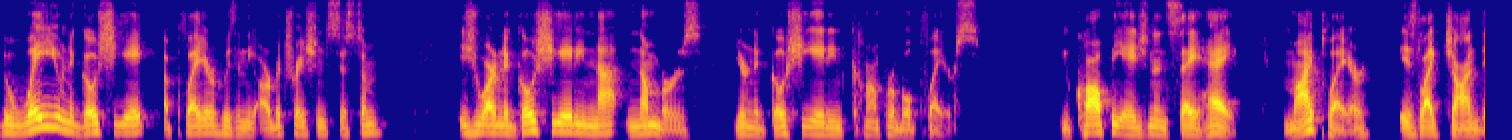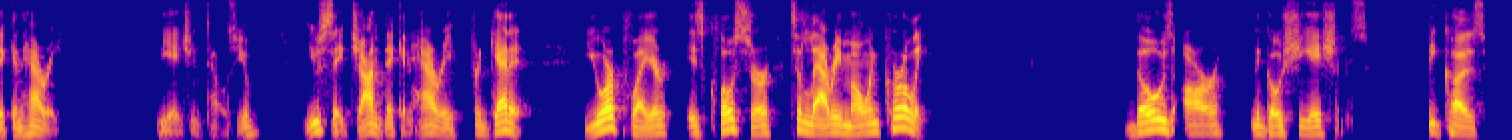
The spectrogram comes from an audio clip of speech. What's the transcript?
The way you negotiate a player who's in the arbitration system is you are negotiating not numbers, you're negotiating comparable players. You call up the agent and say, Hey, my player is like John, Dick, and Harry. The agent tells you. You say, John, Dick, and Harry, forget it. Your player is closer to Larry, Moe, and Curly. Those are negotiations because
